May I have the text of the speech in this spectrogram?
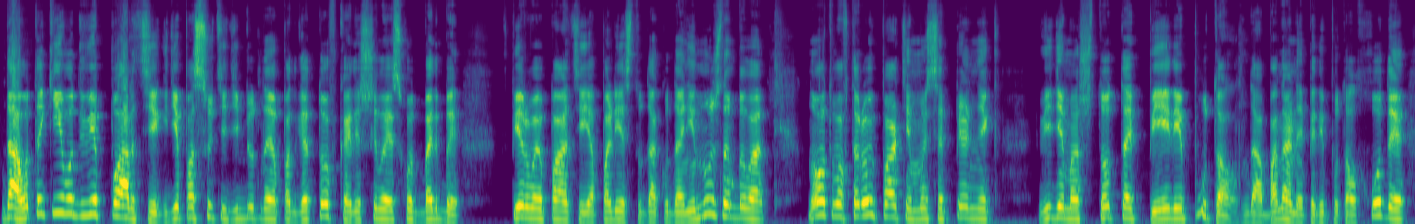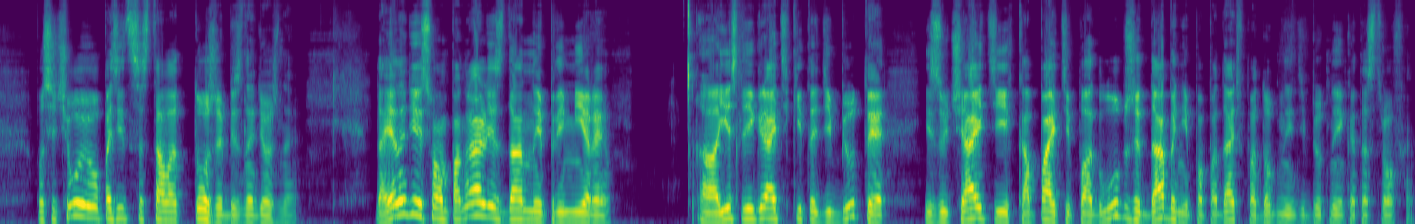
Да, вот такие вот две партии, где, по сути, дебютная подготовка решила исход борьбы первой партии я полез туда, куда не нужно было. Но вот во второй партии мой соперник, видимо, что-то перепутал. Да, банально перепутал ходы, после чего его позиция стала тоже безнадежная. Да, я надеюсь, вам понравились данные примеры. А, если играете какие-то дебюты, изучайте их, копайте поглубже, дабы не попадать в подобные дебютные катастрофы.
